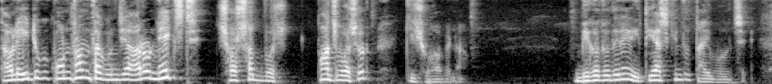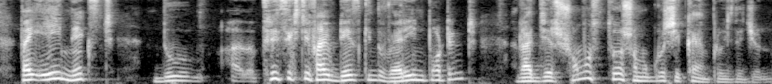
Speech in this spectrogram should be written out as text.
তাহলে এইটুকু কনফার্ম থাকুন যে আরও নেক্সট ছ সাত বছর পাঁচ বছর কিছু হবে না। বিগত দিনের ইতিহাস কিন্তু তাই বলছে। তাই এই নেক্সট দু থ্রি সিক্সটি ফাইভ ডেজ কিন্তু ভেরি ইম্পর্ট্যান্ট রাজ্যের সমস্ত সমগ্র শিক্ষা এমপ্লয়িজদের জন্য।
